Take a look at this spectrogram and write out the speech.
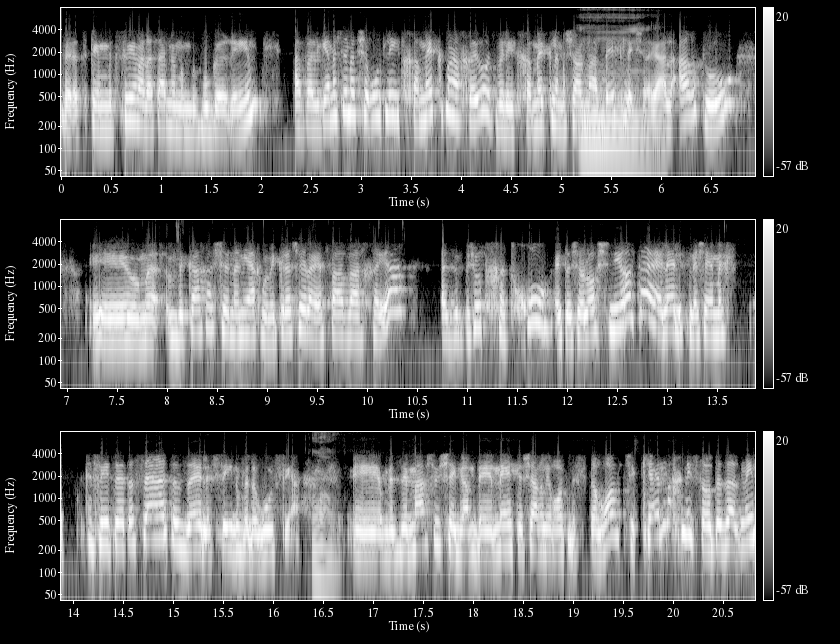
ולצופים הלהט"בים המבוגרים, אבל גם יש להם אפשרות להתחמק מהאחריות ולהתחמק למשל מהבקלש שהיה על ארתור, אמ, וככה שנניח במקרה של היפה והחיה, אז הם פשוט חתכו את השלוש שניות האלה לפני שהם הפיצו את הסרט הזה לסין ולרוסיה. אה, וזה משהו שגם באמת אפשר לראות בסדרות שכן מכניסות את זה, אז מין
